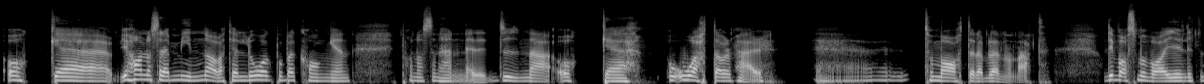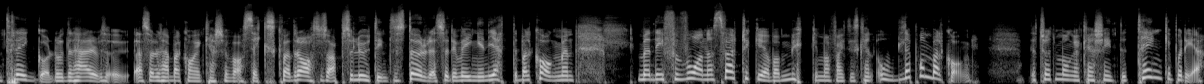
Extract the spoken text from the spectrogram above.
Och eh, jag har något sådär minne av att jag låg på balkongen på någon sån här eh, dyna och, eh, och åt av de här eh, tomaterna bland annat. Det var som att vara i en liten trädgård. Och den, här, alltså den här balkongen kanske var sex kvadrat, så absolut inte större. Så det var ingen jättebalkong. Men, men det är förvånansvärt tycker jag vad mycket man faktiskt kan odla på en balkong. Jag tror att många kanske inte tänker på det.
